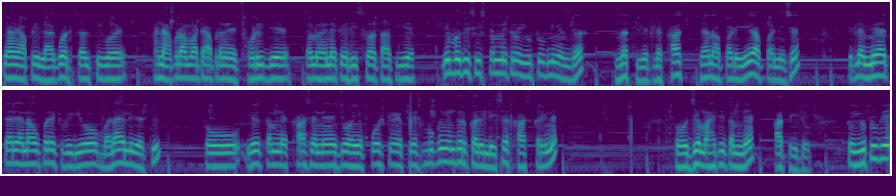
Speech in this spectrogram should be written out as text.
ક્યાંય આપણી લાગવડ ચાલતી હોય અને આપણા માટે આપણે છોડી દે, ચલો એને કંઈ રિશ્વત આપીએ. એ બધી સિસ્ટમ મિત્રો યુટ્યુબની અંદર નથી. એટલે ખાસ ધ્યાન આપણે એ આપવાની છે. એટલે મેં અત્યારે એના ઉપર એક વીડિયો બનાવેલી હતી. તો એ તમને ખાસ એને જો અહીંયા પોસ્ટ મેં ફેસબુકની અંદર કરેલી છે, ખાસ કરીને. તો જે માહિતી તમને આપી દઉં. તો યુટ્યુબે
